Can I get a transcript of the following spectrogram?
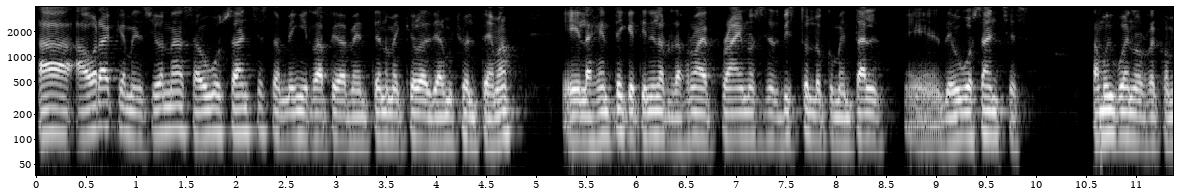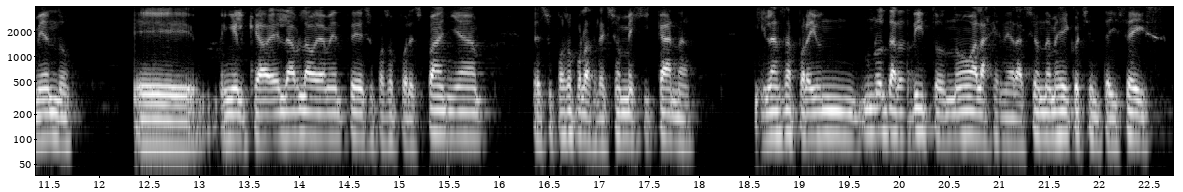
Ah, ahora que mencionas a Hugo Sánchez también y rápidamente, no me quiero desviar mucho del tema, eh, la gente que tiene la plataforma de Prime, no sé si has visto el documental eh, de Hugo Sánchez, está muy bueno, lo recomiendo, eh, en el que él habla obviamente de su paso por España, de su paso por la selección mexicana y lanza por ahí unos darditos ¿no? a la generación de México 86.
